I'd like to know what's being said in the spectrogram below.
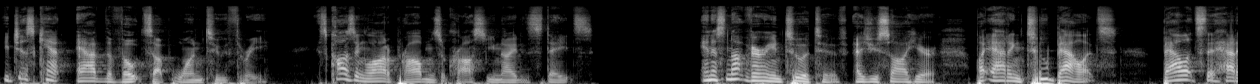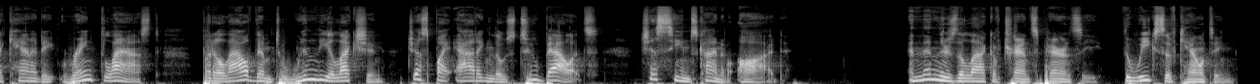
you just can't add the votes up 1, 2, 3. It's causing a lot of problems across the United States. And it's not very intuitive, as you saw here. By adding two ballots, ballots that had a candidate ranked last but allowed them to win the election just by adding those two ballots, just seems kind of odd. And then there's the lack of transparency, the weeks of counting.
